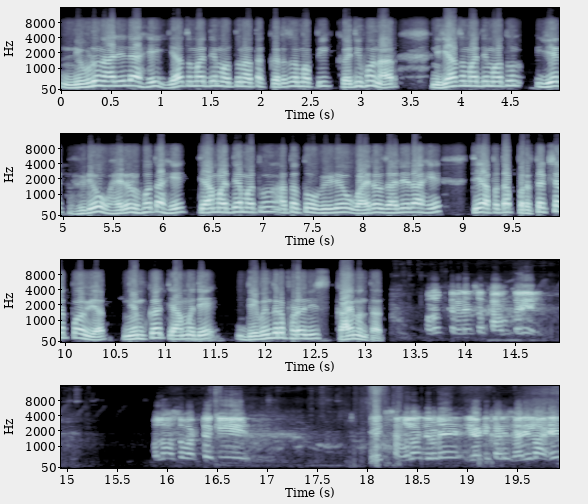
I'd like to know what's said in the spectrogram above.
निवडून आलेले आहे. याच माध्यमातून आता कर्जमाफी कधी होणार? याच माध्यमातून एक व्हिडिओ व्हायरल होत आहे. त्या माध्यमातून आता तो व्हिडिओ व्हायरल झालेला आहे. ते आता प्रत्यक्षात पाहूयात. नेमकं त्यामध्ये देवेंद्र फडणवीस काय म्हणतात? परत करण्याचं काम करेल. मला असं वाटतं की एक चांगला निर्णय या ठिकाणी झालेला आहे.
